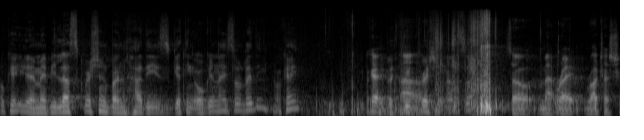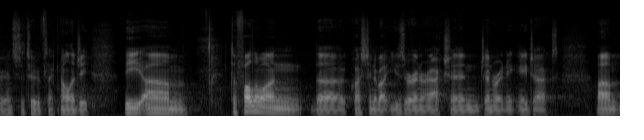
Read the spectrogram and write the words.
Okay, yeah, maybe last question, but Hadi is getting organized already, okay? Okay. the quick uh, question answer. So Matt Wright, Rochester Institute of Technology. The, um, to follow on the question about user interaction generating AJAX, um,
